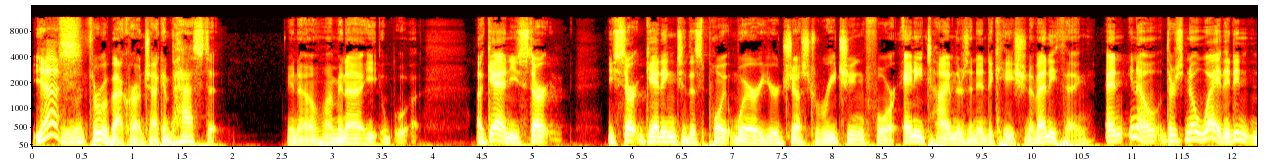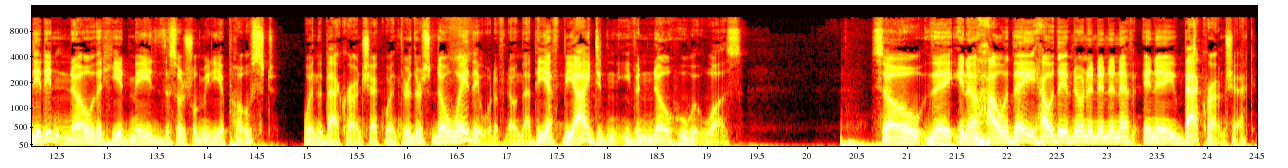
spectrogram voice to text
Yes, he went through a background check and passed it. You know, I mean, I, again, you start you start getting to this point where you're just reaching for any time there's an indication of anything, and you know, there's no way they didn't they didn't know that he had made the social media post when the background check went through. There's no way they would have known that. The FBI didn't even know who it was. So they, you know, how would they how would they have known it in an F, in a background check?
